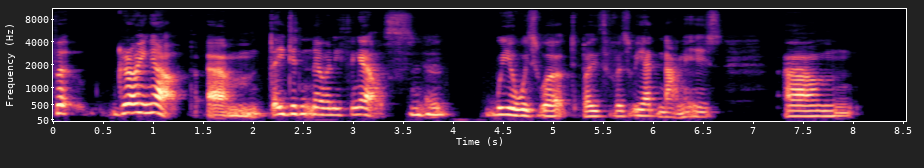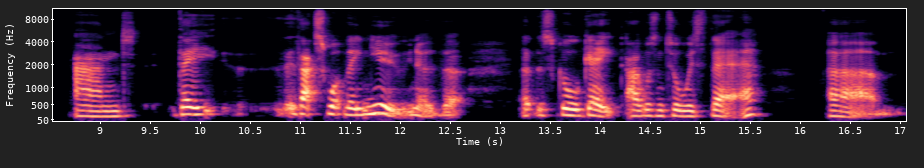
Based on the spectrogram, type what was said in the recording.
But growing up, um, they didn't know anything else. Mm-hmm. You know, we always worked, both of us. We had nannies, um, and they that's what they knew. You know that at the school gate, I wasn't always there. Um,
